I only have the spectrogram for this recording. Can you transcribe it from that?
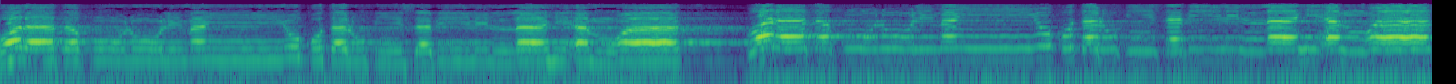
ولا تقولوا لمن يقتل في سبيل الله أموات ولا تقولوا لمن يقتل في سبيل الله أموات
